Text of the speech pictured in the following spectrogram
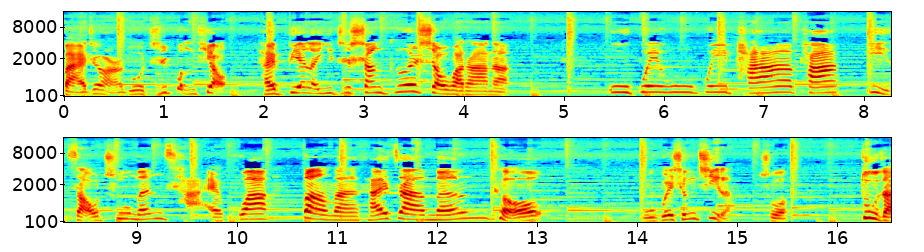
摆着耳朵直蹦跳，还编了一支山歌笑话它呢。乌龟，乌龟，爬爬，一早出门采花。傍晚还在门口，乌龟生气了，说：“兔子，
